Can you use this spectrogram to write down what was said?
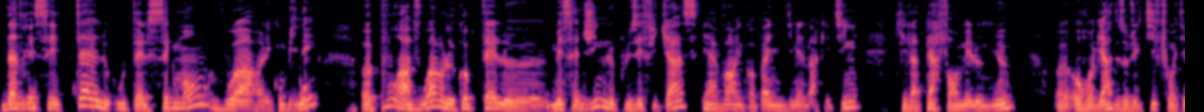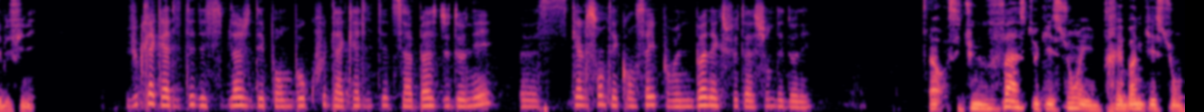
d'adresser tel ou tel segment, voire les combiner, pour avoir le cocktail messaging le plus efficace et avoir une campagne d'email marketing qui va performer le mieux au regard des objectifs qui ont été définis. Vu que la qualité des ciblages dépend beaucoup de la qualité de sa base de données, euh, quels sont tes conseils pour une bonne exploitation des données? Alors, c'est une vaste question et une très bonne question.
